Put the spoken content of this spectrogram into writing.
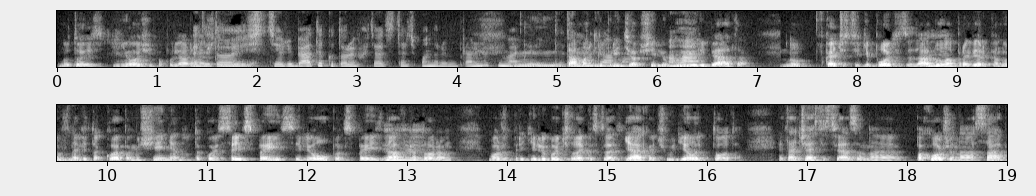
ну, то есть, не очень популярная Это штука то есть была. ребята, которые хотят стать онорами, правильно понимаю? Там могли прийти вообще любые ага. ребята. Ну, в качестве гипотезы, да, mm-hmm. была проверка, нужно ли такое помещение, ну, такой safe space или open space, mm-hmm. да, в котором может прийти любой человек и сказать, я хочу делать то-то. Это отчасти связано, похоже на ASAP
